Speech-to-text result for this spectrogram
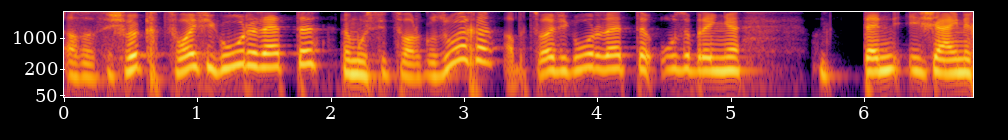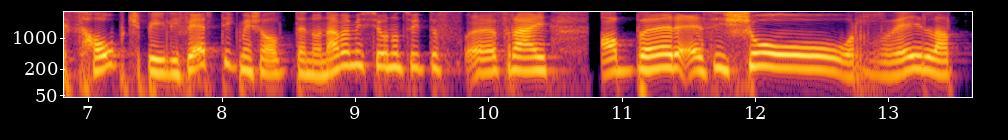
Also es ist wirklich zwei Figuren retten. Man muss sie zwar suchen, aber zwei Figuren retten, rausbringen dann ist eigentlich das Hauptspiel fertig. Man schaltet dann noch Nebenmissionen und so weiter äh, frei. Aber es ist schon relativ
